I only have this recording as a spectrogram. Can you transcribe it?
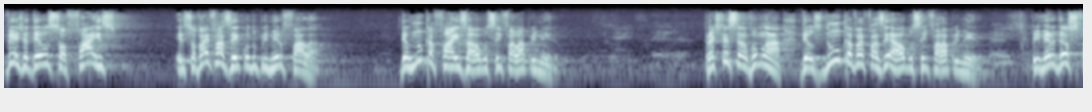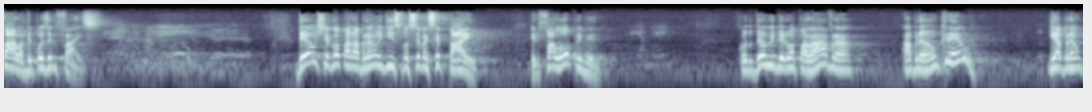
veja, Deus só faz, ele só vai fazer quando o primeiro fala. Deus nunca faz algo sem falar primeiro. Presta atenção, vamos lá. Deus nunca vai fazer algo sem falar primeiro. Primeiro Deus fala, depois ele faz. Deus chegou para Abraão e disse: Você vai ser pai. Ele falou primeiro. Quando Deus liberou a palavra, Abraão creu. E Abraão,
